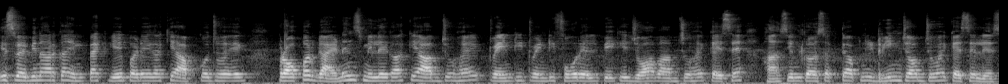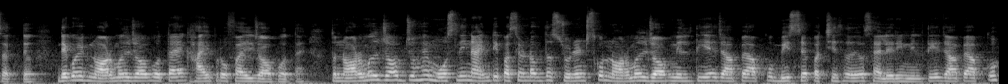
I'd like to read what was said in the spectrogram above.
इस वेबिनार का इम्पैक्ट ये पड़ेगा कि आपको जो है एक प्रॉपर गाइडेंस मिलेगा कि आप जो है ट्वेंटी ट्वेंटी की जॉब आप जो है कैसे हासिल कर सकते हो, अपनी ड्रीम जॉब जो है कैसे ले सकते हो? देखो, एक नॉर्मल जॉब होता है, एक हाई प्रोफ़ाइल जॉब होता है। तो नॉर्मल जॉब जो है mostly 90 percent of the students को नॉर्मल जॉब मिलती है, जहाँ पे आपको 20 से पच्चीस हज़ार सैलरी मिलती है, जहाँ पे आपको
